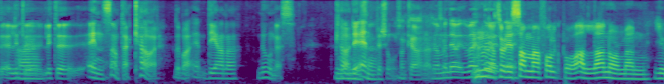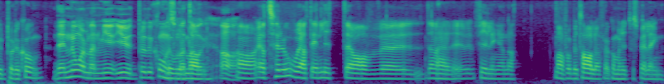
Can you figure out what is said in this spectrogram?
Lite, Nej. lite ensamt här. Kör. Det var en, Diana Nunes. Kör. Mm, det är en person som körar. Ja, Liksom. men det, det, var Mm, ändå- jag tror det är samma folk på alla Norman ljudproduktion. det är Norman ljudproduktion som har Norman. tagit... Ja. Ja, jag tror att det är lite av eh, den här feelingen att man får betala för att komma dit och spela in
